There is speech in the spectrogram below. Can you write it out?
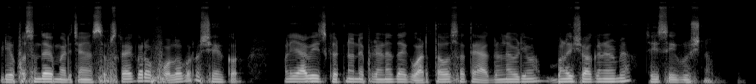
વીડિયો પસંદ આવે મારી ચેનલ સબસ્ક્રાઈબ કરો ફોલો કરો શેર કરો. મળી આવી જ ઘટનાને પ્રેરણાદાયક વાર્તાઓ સાથે આગળના વિડીયોમાં. મળીશું આગળના વિડીયોમાં. જય શ્રી કૃષ્ણ.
